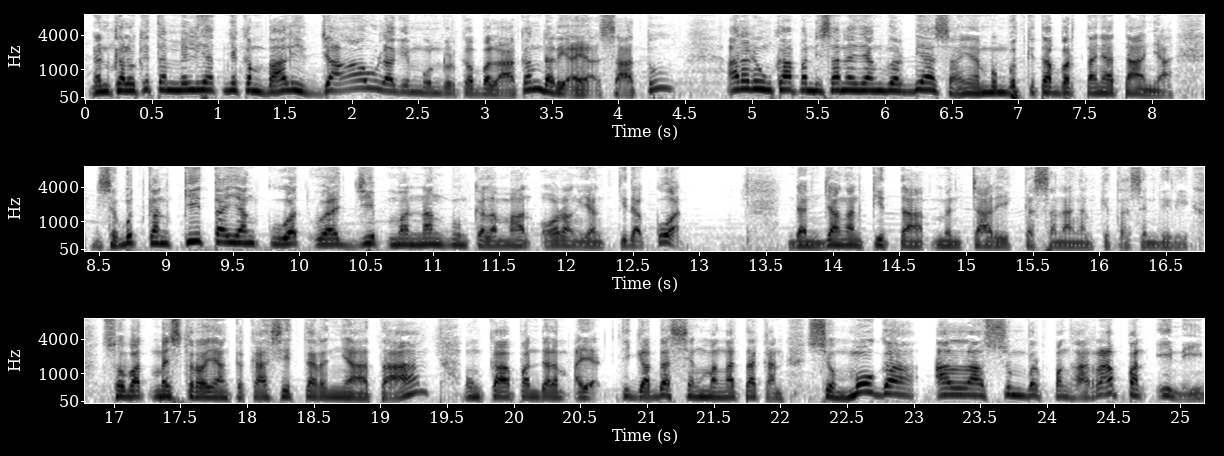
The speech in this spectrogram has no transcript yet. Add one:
Dan kalau kita melihatnya kembali jauh lagi mundur ke belakang dari ayat 1, ada ungkapan di sana yang luar biasa yang membuat kita bertanya-tanya. Disebutkan kita yang kuat wajib menanggung kelemahan orang yang tidak kuat dan jangan kita mencari kesenangan kita sendiri. Sobat Maestro yang kekasih ternyata ungkapan dalam ayat 13 yang mengatakan semoga Allah sumber pengharapan ini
